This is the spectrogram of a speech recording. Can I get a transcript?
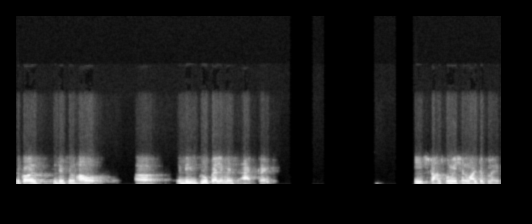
Because this is how uh, these group elements act, right? Each transformation multiplies.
